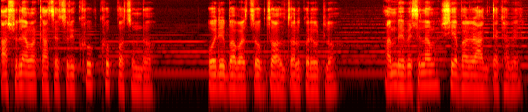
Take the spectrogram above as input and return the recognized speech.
আসলে আমার কাছের ছুরি খুব খুব পছন্দ। ওইটির বাবার চোখ জল জল করে উঠল। আমি ভেবেছিলাম সে এবার রাগ দেখাবে।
